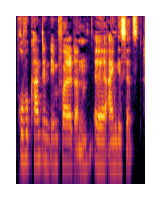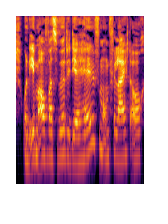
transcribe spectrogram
provokant in dem Fall dann äh, eingesetzt. Und eben auch, was würde dir helfen, um vielleicht auch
